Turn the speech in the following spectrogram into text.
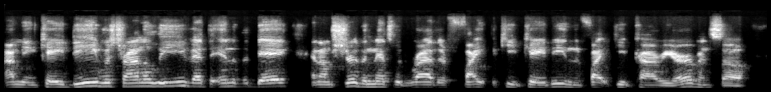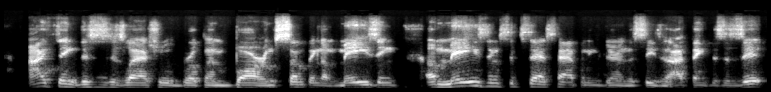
I mean, KD was trying to leave at the end of the day, and I'm sure the Nets would rather fight to keep KD than fight to keep Kyrie Irving. So I think this is his last year with Brooklyn, barring something amazing, amazing success happening during the season. I think this is it.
